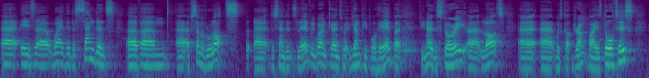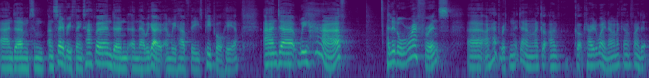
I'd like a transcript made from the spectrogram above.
uh, is uh, where the descendants of, um, uh, of some of Lot's uh, descendants live. We won't go into it with young people here, but if you know the story, uh, Lot uh, was got drunk by his daughters, and um, some unsavory things happened, and, and there we go. And we have these people here. And we have a little reference. I had written it down, and I got, I've got carried away now, and I can't find it.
